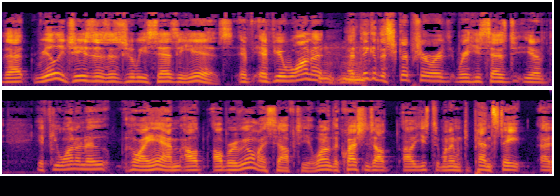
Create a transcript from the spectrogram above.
that really Jesus is who he says he is. If if you want to, mm-hmm. I think of the scripture where, where he says, you know, if you want to know who I am, I'll I'll reveal myself to you. One of the questions I'll I used to when I went to Penn State, I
